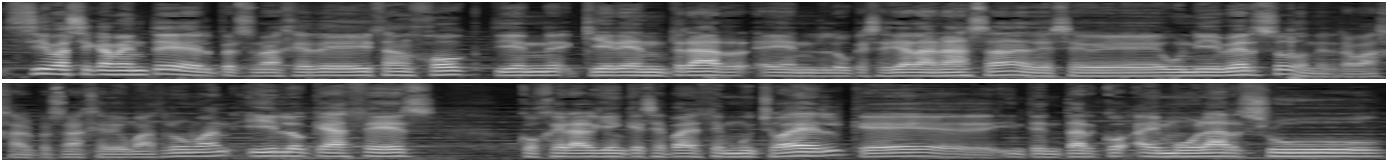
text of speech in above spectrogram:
Sí, básicamente el personaje de Ethan Hawke tiene, quiere entrar en lo que sería la NASA de ese universo donde trabaja el personaje de Uma Thurman y lo que hace es coger a alguien que se parece mucho a él, que eh, intentar co- emular su,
